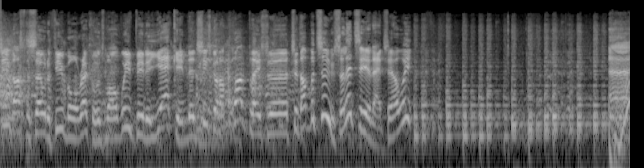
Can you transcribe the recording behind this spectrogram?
She must have sold a few more records while we've been a yakking, and she's got up one place uh, to number two. So let's hear that, shall we? Uh,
